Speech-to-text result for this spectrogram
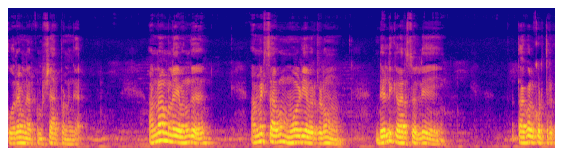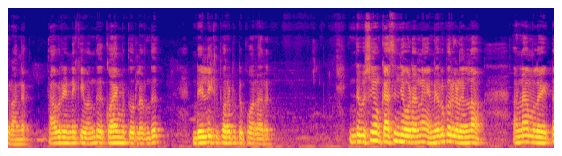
உறவினருக்கும் ஷேர் பண்ணுங்கள் அண்ணாமலையை வந்து அமித்ஷாவும் மோடி அவர்களும் டெல்லிக்கு வர சொல்லி தகவல் கொடுத்துருக்குறாங்க. அவர் இன்றைக்கி வந்து கோயம்புத்தூர்லேருந்து டெல்லிக்கு புறப்பட்டு போகிறாரு இந்த விஷயம் கசிஞ்ச உடனே நிருபர்கள் எல்லாம் அண்ணாமலைகிட்ட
